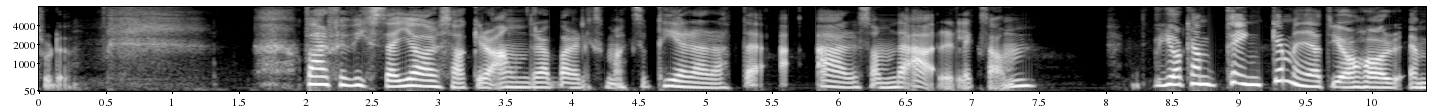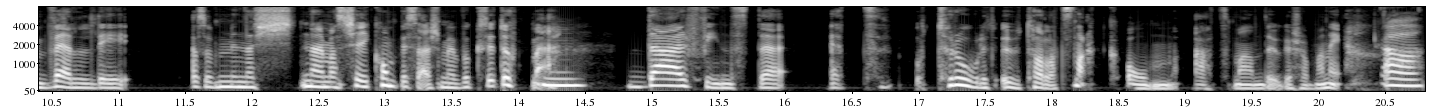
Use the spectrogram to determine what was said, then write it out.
tror du? Varför vissa gör saker och andra bara liksom accepterar att det är som det är. Liksom. Jag kan tänka mig att jag har en väldigt... Alltså mina närmast tjejkompisar som jag vuxit upp med. Där finns det ett otroligt uttalat snack om att man duger som man är. Ja,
